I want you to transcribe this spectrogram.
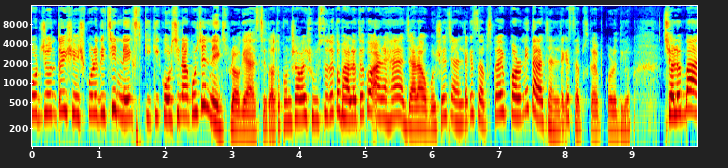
পর্যন্তই শেষ করে দিচ্ছি। নেক্সট কি কি করছি না করছি নেক্সট ব্লগে আসছে। ততক্ষণ সবাই সুস্থ থেকো, ভালো থেকো, আর হ্যাঁ যারা অবশ্যই চ্যানেলটাকে সাবস্ক্রাইব করনি, তারা চ্যানেলটাকে সাবস্ক্রাইব করে দিও। চলো বাই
